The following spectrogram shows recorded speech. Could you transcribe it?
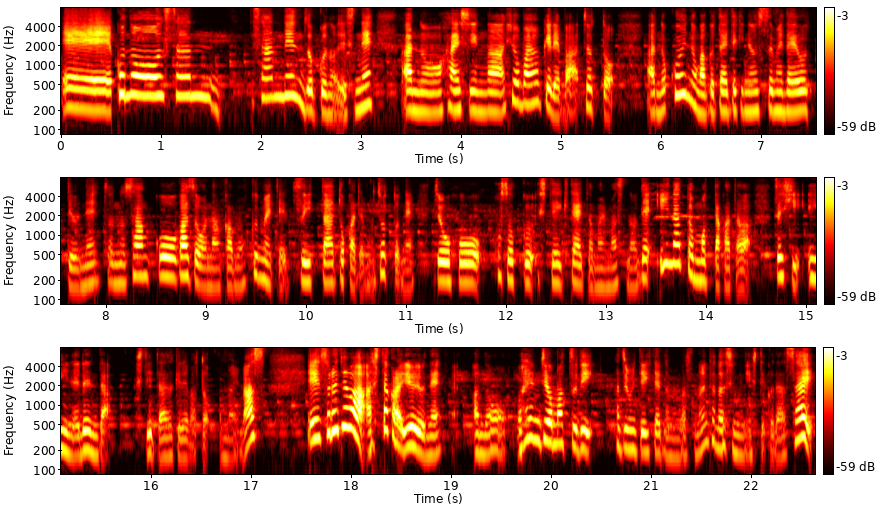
えー、この3 3連続のですねあの配信が評判良ければちょっとあのこういうのが具体的におすすめだよっていうねその参考画像なんかも含めてツイッターとかでもちょっとね情報を補足していきたいと思いますのでいいなと思った方はぜひいいね連打していただければと思います、えー、それでは明日からいよいよねあのお返事お祭り始めていきたいと思いますので楽しみにしてください、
